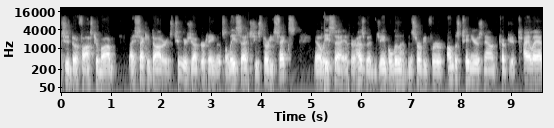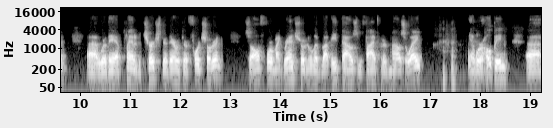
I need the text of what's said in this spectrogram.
She's been a foster mom. My second daughter is two years younger. Her name is Elisa. She's 36. You know, Lisa and her husband, Jay Baloo, have been serving for almost 10 years now in the country of Thailand, uh, where they have planted a church. They're there with their four children. So all four of my grandchildren live about 8,500 miles away. and we're hoping, uh,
